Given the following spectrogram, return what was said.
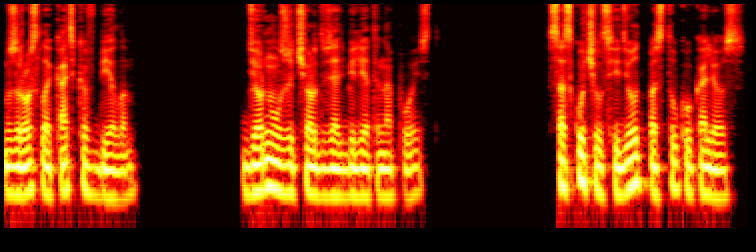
взрослая Катька в белом. Дернул же черт взять билеты на поезд. Соскучился идиот по стуку колес.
